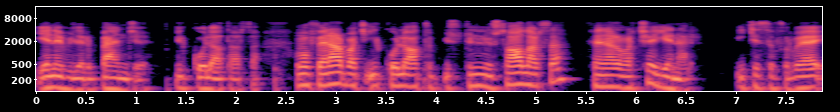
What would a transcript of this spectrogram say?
yenebilir bence. İlk golü atarsa. Ama Fenerbahçe ilk golü atıp üstünlüğü sağlarsa Fenerbahçe yener. 2-0 veya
